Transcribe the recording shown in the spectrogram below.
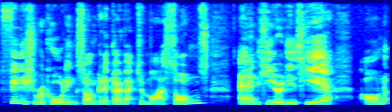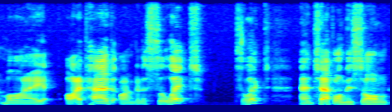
finished recording. So I'm going to go back to my songs, and here it is here on my iPad. I'm going to select, select, and tap on this song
